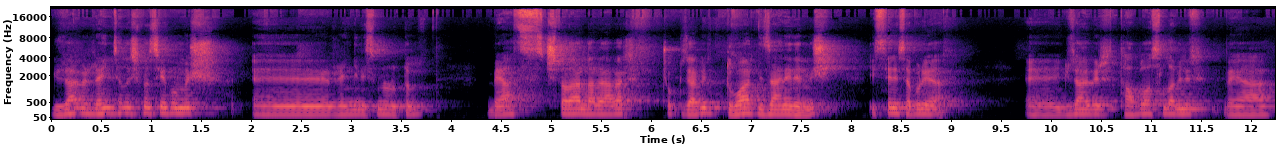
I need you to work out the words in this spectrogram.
güzel bir renk çalışması yapılmış. E, rengin ismini unuttum. Beyaz çıtalarla beraber çok güzel bir duvar dizayn edilmiş. İstenirse buraya e, güzel bir tablo asılabilir veya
